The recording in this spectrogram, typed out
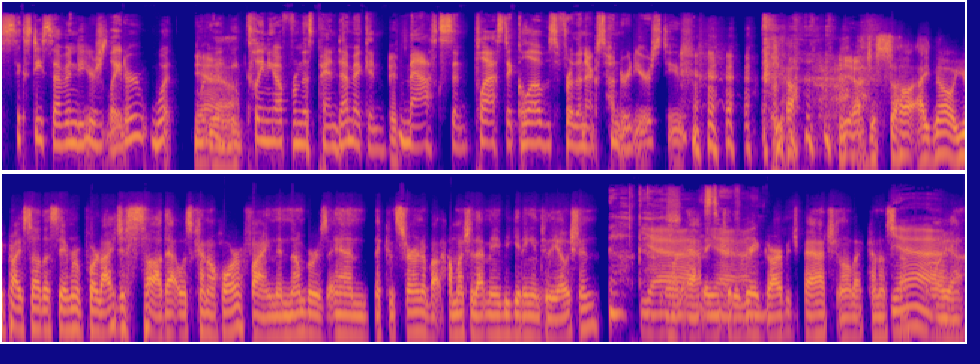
60, 70 years later. What we're Yeah. going to be cleaning up from this pandemic and It's- masks and plastic gloves for the next hundred years, too. yeah. yeah. I just saw, I know you probably saw the same report I just saw. That was kind of horrifying the numbers and the concern about how much of that may be getting into the ocean Oh, Yeah. and adding to the great garbage patch and all that kind of stuff. Yeah. Oh, yeah.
